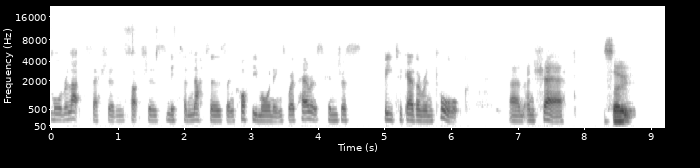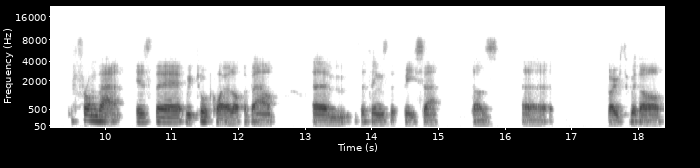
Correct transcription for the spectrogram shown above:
more relaxed sessions such as knit and natters and coffee mornings where parents can just be together and talk um, and share. So, from that, is there? We've talked quite a lot about um, the things that BSAT does, uh, both with our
